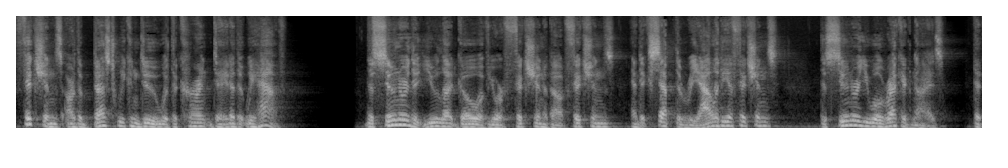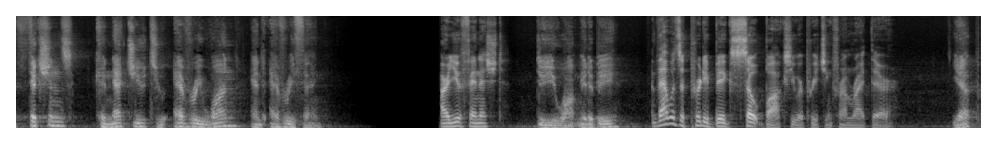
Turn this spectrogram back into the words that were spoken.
Fictions are the best we can do with the current data that we have. The sooner that you let go of your fiction about fictions and accept the reality of fictions, the sooner you will recognize that fictions connect you to everyone and everything. Are you finished? Do you want me to be? That was a pretty big soapbox you were preaching from right there. Yep.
